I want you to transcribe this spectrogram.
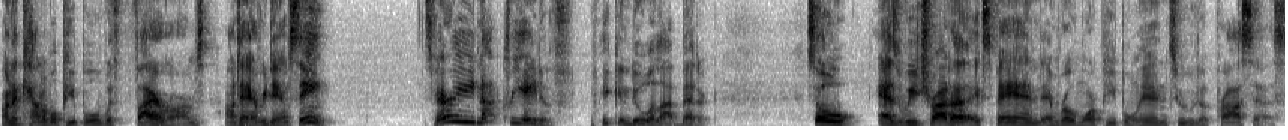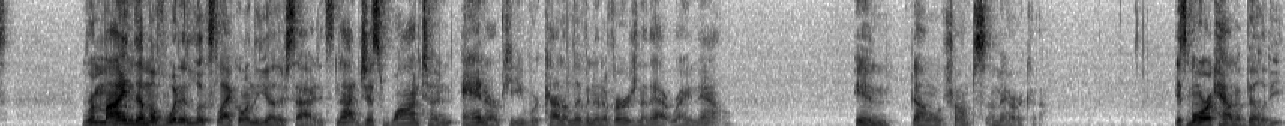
unaccountable people with firearms onto every damn scene. It's very not creative. We can do a lot better. So, as we try to expand and roll more people into the process, remind them of what it looks like on the other side. It's not just wanton anarchy. We're kind of living in a version of that right now in Donald Trump's America. It's more accountability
